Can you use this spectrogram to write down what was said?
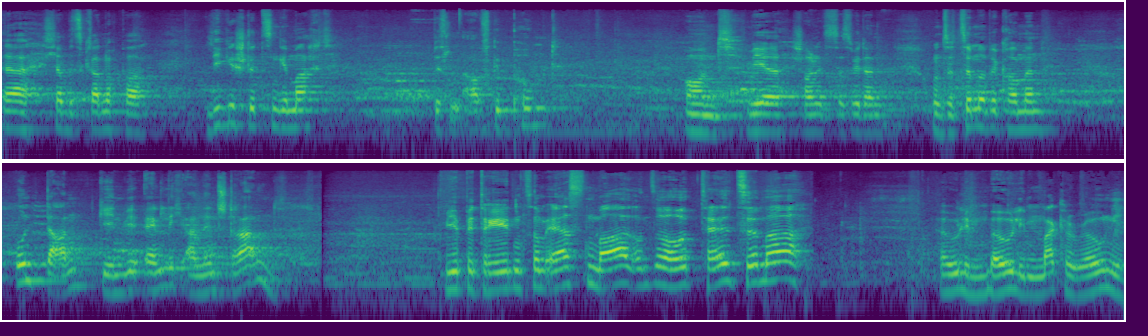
Äh, ich habe jetzt gerade noch ein paar Liegestützen gemacht. Ein bisschen aufgepumpt. Und wir schauen jetzt, dass wir dann unser Zimmer bekommen. Und dann gehen wir endlich an den Strand. Wir betreten zum ersten Mal unser Hotelzimmer. Holy moly Macaroni.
